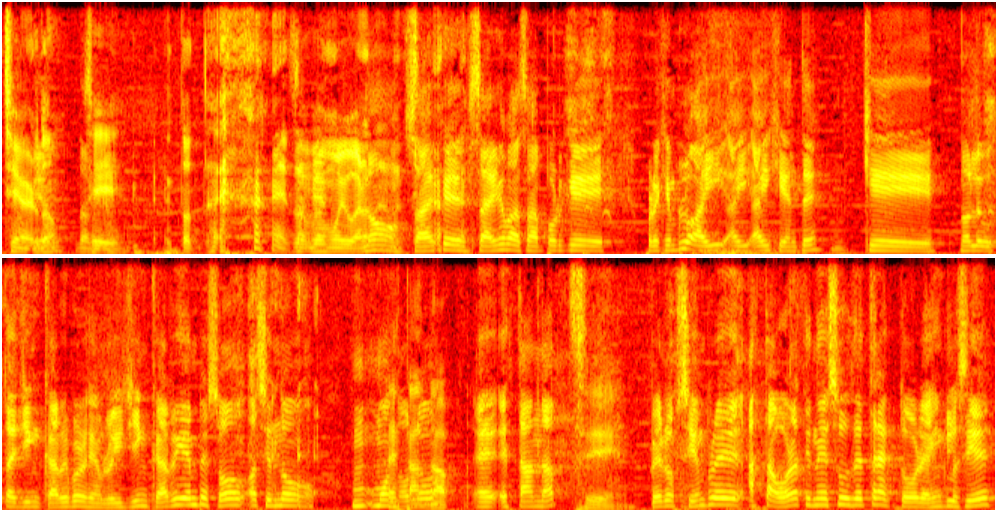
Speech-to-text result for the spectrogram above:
¿Cierto? También, Sí. Eso fue muy bueno. No, también. ¿sabes qué, ¿sabes qué pasa? Porque, por ejemplo, hay, hay, hay gente que no le gusta Jim Carrey, por ejemplo. Y Jim Carrey empezó haciendo monólogo Stand-up. eh, stand-up, Sí. pero siempre hasta ahora tiene sus detractores. Inclusive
